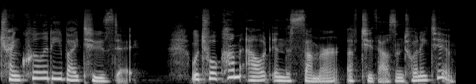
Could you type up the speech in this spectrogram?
Tranquility by Tuesday, which will come out in the summer of 2022.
